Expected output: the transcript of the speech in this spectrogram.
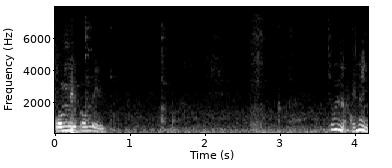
Komen-komen. Macam mana nak komen?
